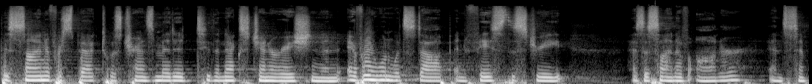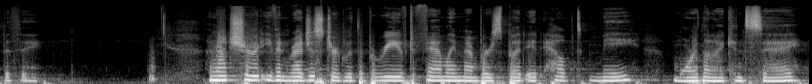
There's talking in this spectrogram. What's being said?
This sign of respect was transmitted to the next generation, and everyone would stop and face the street as a sign of honor and sympathy. I'm not sure it even registered with the bereaved family members, but it helped me more than I can say.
